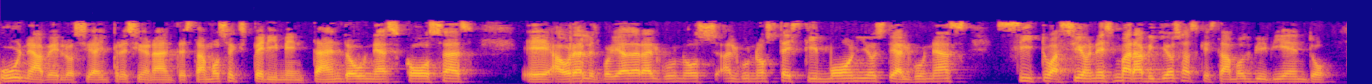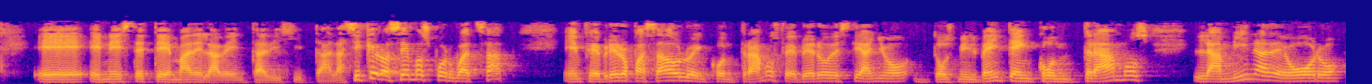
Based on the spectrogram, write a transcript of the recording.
una velocidad impresionante. Estamos experimentando unas cosas. Eh, ahora les voy a dar algunos, algunos testimonios de algunas situaciones maravillosas que estamos viviendo eh, en este tema de la venta digital. Así que lo hacemos por WhatsApp. En febrero pasado lo encontramos, febrero de este año 2020, encontramos la mina de oro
